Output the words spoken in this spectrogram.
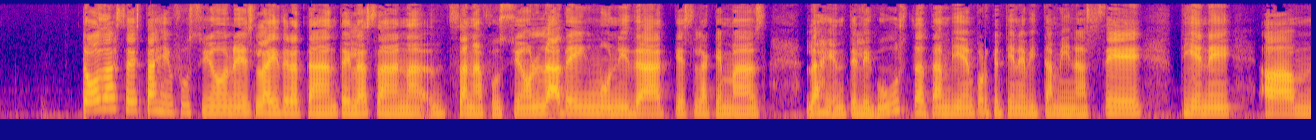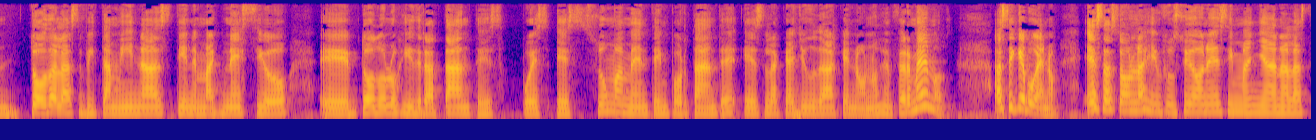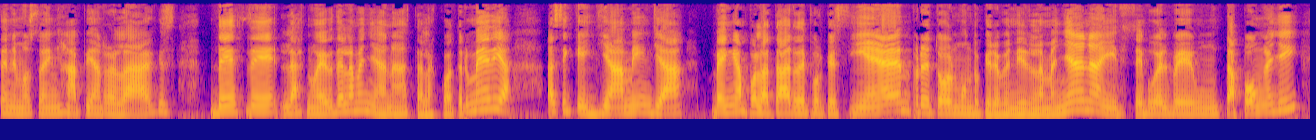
todas estas infusiones, la hidratante, la sana, fusión, la de inmunidad, que es la que más la gente le gusta también porque tiene vitamina C, tiene todas las vitaminas, tiene magnesio, eh, todos los hidratantes pues es sumamente importante, es la que ayuda a que no nos enfermemos. Así que bueno, esas son las infusiones y mañana las tenemos en Happy and Relax desde las 9 de la mañana hasta las 4 y media. Así que llamen ya, vengan por la tarde porque siempre todo el mundo quiere venir en la mañana y se vuelve un tapón allí.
